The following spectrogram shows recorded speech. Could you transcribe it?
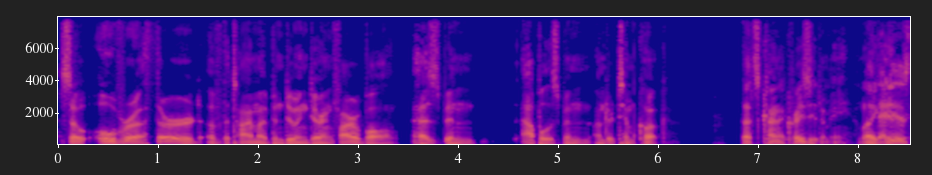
so over a third of the time I've been doing Daring Fireball has been Apple has been under Tim Cook. That's kind of crazy to me. Like That it- is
